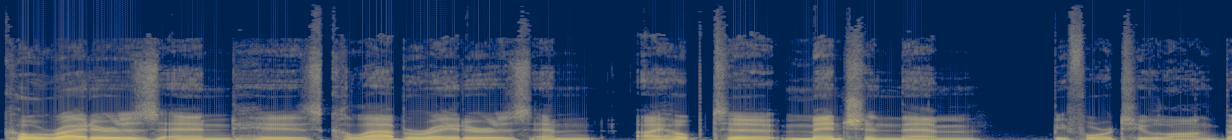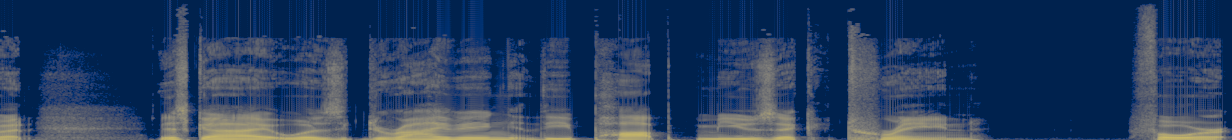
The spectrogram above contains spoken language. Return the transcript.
co writers and his collaborators, and I hope to mention them before too long, but this guy was driving the pop music train for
